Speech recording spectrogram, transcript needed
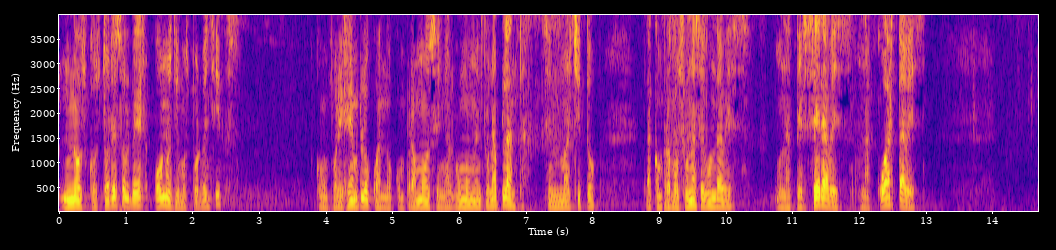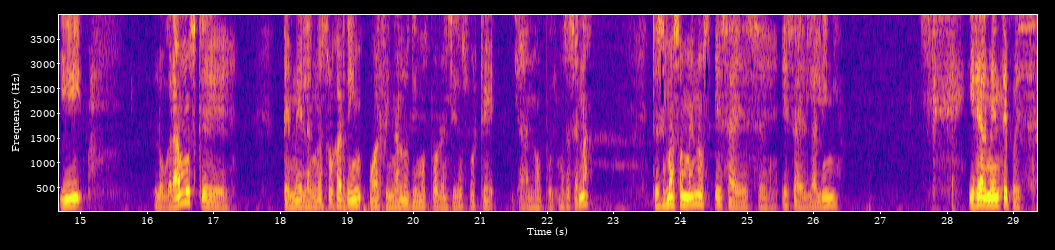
nos costó resolver o nos dimos por vencidos. Como por ejemplo cuando compramos en algún momento una planta, se nos marchitó, la compramos una segunda vez una tercera vez, una cuarta vez. Y logramos que tenerla en nuestro jardín o al final los dimos por vencidos porque ya no pudimos hacer nada. Entonces más o menos esa es, eh, esa es la línea. Y realmente pues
